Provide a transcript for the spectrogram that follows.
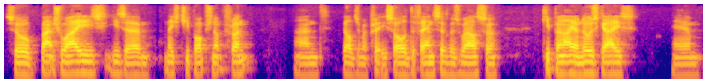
So Batshuayi, he's, he's a nice cheap option up front, and Belgium are pretty solid defensive as well. So keep an eye on those guys. Um,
